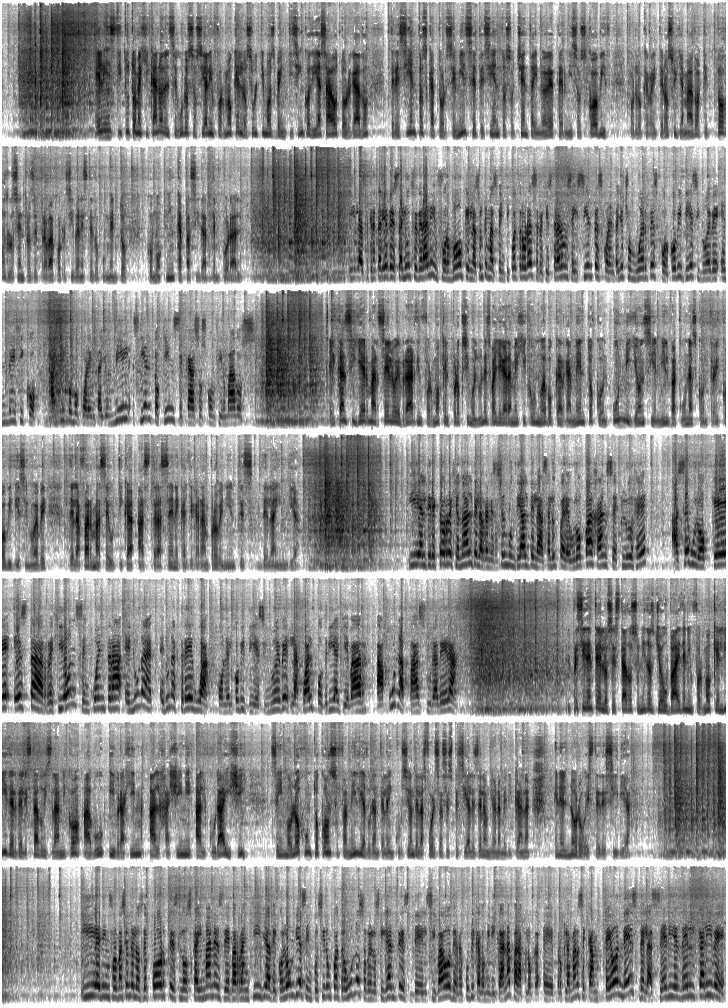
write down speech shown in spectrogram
El Instituto Mexicano del Seguro Social informó que en los últimos 25 días ha otorgado 314.789 permisos COVID, por lo que reiteró su llamado a que todos los centros de trabajo reciban este documento como incapacidad temporal. La Secretaría de Salud Federal informó que en las últimas 24 horas se registraron 648 muertes por COVID-19 en México, así como 41.115 casos confirmados. El canciller Marcelo Ebrard informó que el próximo lunes va a llegar a México un nuevo cargamento con un millón cien mil vacunas contra el COVID-19 de la farmacéutica AstraZeneca. Llegarán provenientes de la India. Y el director regional de la Organización Mundial de la Salud para Europa, Hans Kluge, aseguró que esta región se encuentra en una, en una tregua con el COVID-19, la cual podría llevar a una paz duradera. El presidente de los Estados Unidos, Joe Biden, informó que el líder del Estado Islámico, Abu Ibrahim al-Hashimi al-Quraishi, se inmoló junto con su familia durante la incursión de las fuerzas especiales de la Unión Americana en el noroeste de Siria. Y en información de los deportes, los Caimanes de Barranquilla de Colombia se impusieron 4-1 sobre los gigantes del Cibao de República Dominicana para eh, proclamarse campeones de la Serie del Caribe.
